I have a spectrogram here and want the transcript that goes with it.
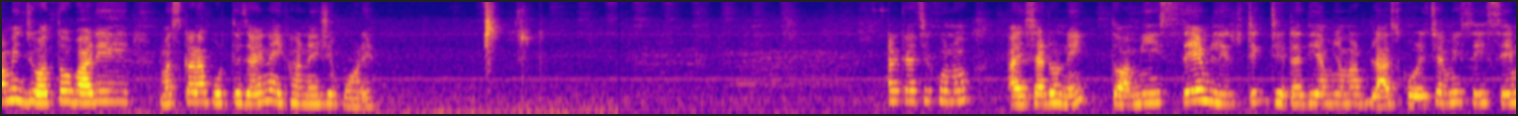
আমি যতবারই মাস্কারা পড়তে যাই না, এখানে এসে পড়ে। কাছে কোনো আইশ্যাডো নেই। তো আমি সেম লিপস্টিক যেটা দিয়ে আমি আমার ব্লাশ করেছি আমি সেই সেম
